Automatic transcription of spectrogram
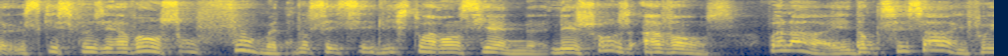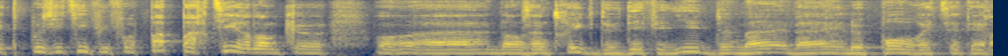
Euh, ce qui se faisait avant, on s'en fout maintenant. C'est l'histoire ancienne. Les choses avancent. Voilà. Et donc c'est ça. Il faut être positif. Il faut pas partir donc euh, euh, dans un truc de défier demain, ben le pauvre, etc.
